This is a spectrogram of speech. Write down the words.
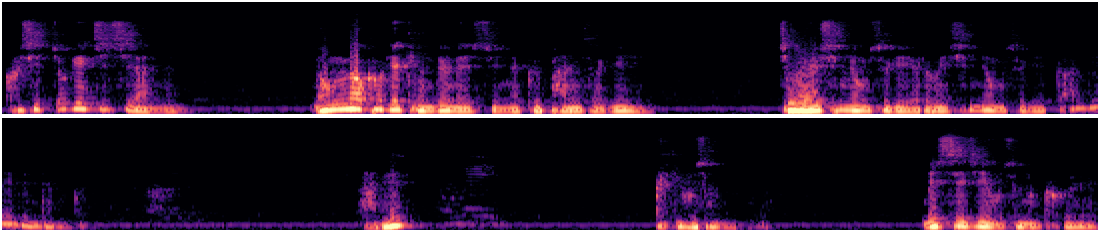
그것이 쪼개지지 않는 넉넉하게 견뎌낼 수 있는 그 반석이 저의 심령 속에 여러분의 심령 속에 깔려야 된다는 거예요. 아멘. 그게 우선입니다. 메시지의 우선은 그거예요.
